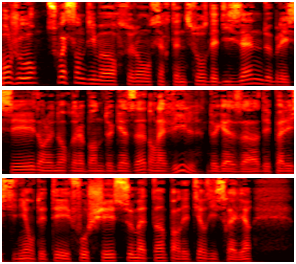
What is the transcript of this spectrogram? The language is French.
Bonjour. 70 morts selon certaines sources, des dizaines de blessés dans le nord de la bande de Gaza, dans la ville de Gaza. Des Palestiniens ont été fauchés ce matin par des tirs israéliens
